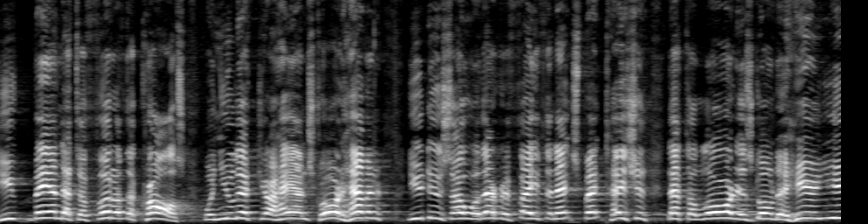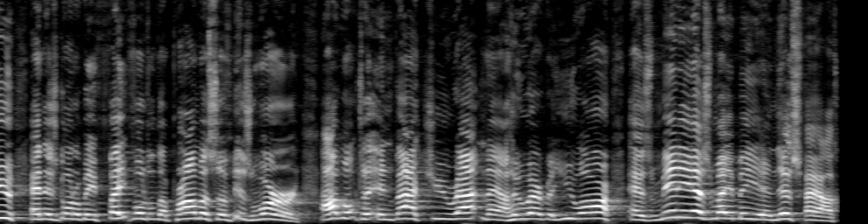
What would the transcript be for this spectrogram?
you bend at the foot of the cross. When you lift your hands toward heaven, you do so with every faith and expectation that the Lord is going to hear you and is going to be faithful to the promise of His word. I want to invite you right now, whoever you are, as many as may be in this house,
